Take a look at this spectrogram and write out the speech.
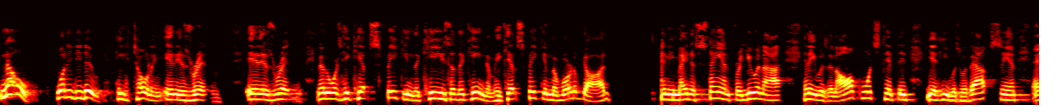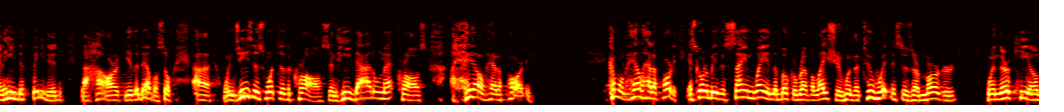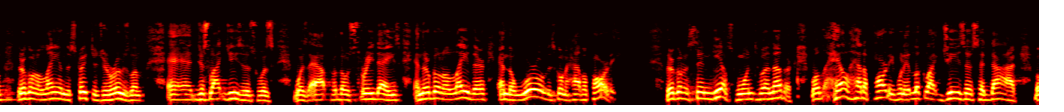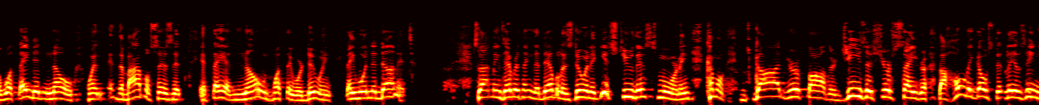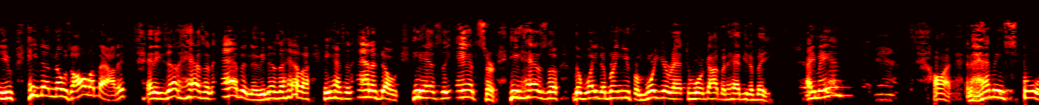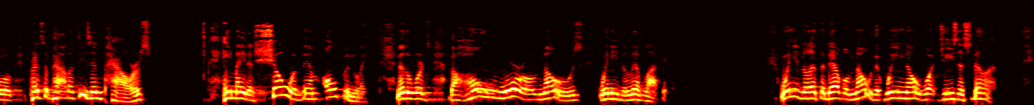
No. What did he do? He told him, it is written. It is written. In other words, he kept speaking the keys of the kingdom. He kept speaking the word of God. And he made a stand for you and I, and he was in all points tempted, yet he was without sin, and he defeated the hierarchy of the devil. So, uh, when Jesus went to the cross and he died on that cross, hell had a party. Come on, hell had a party. It's going to be the same way in the book of Revelation when the two witnesses are murdered. When they're killed, they're going to lay in the streets of Jerusalem, and just like Jesus was was out for those three days, and they're going to lay there, and the world is going to have a party. They're going to send gifts one to another. Well, hell had a party when it looked like Jesus had died. But what they didn't know, when the Bible says that if they had known what they were doing, they wouldn't have done it. So that means everything the devil is doing against you this morning, come on, God your Father, Jesus your Savior, the Holy Ghost that lives in you, He doesn't knows all about it, and He doesn't has an avenue, He doesn't have a, He has an antidote, He has the answer, He has the, the way to bring you from where you're at to where God would have you to be. Amen? Amen. Alright, and having spoiled principalities and powers, he made a show of them openly. In other words, the whole world knows we need to live like it. We need to let the devil know that we know what Jesus done.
